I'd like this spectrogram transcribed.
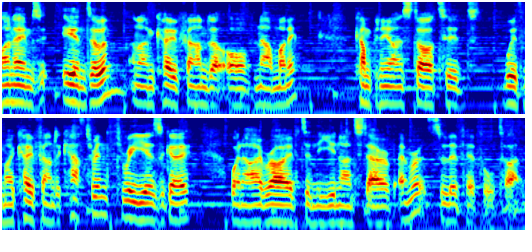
My name's Ian Dillon and I'm co-founder of Now Money, a company I started with my co-founder Catherine three years ago when I arrived in the United Arab Emirates to live here full time.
